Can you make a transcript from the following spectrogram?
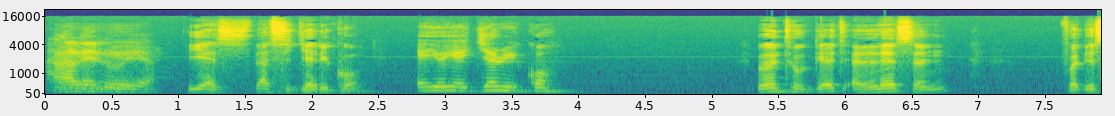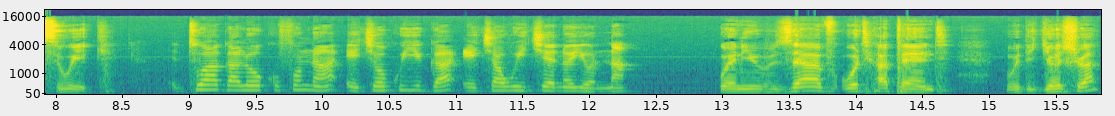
Hallelujah. Yes, that's Jericho. Eyo ye Jericho. We want to get a lesson for this week. Twagala okufuna ekyokuyiga ekya wiiki eno yonna. When you observe what happened with Joshua,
